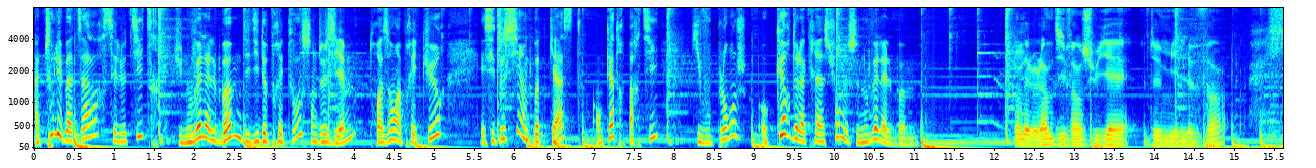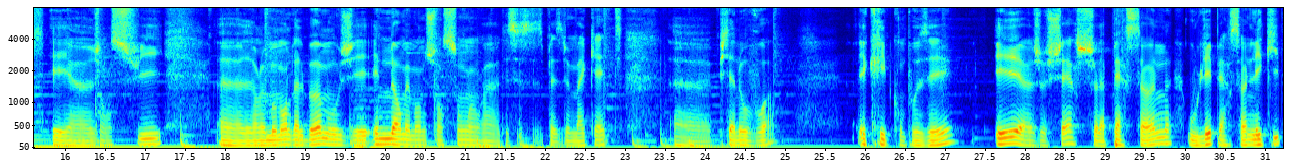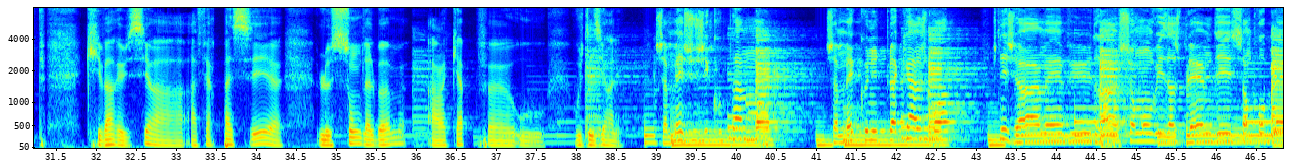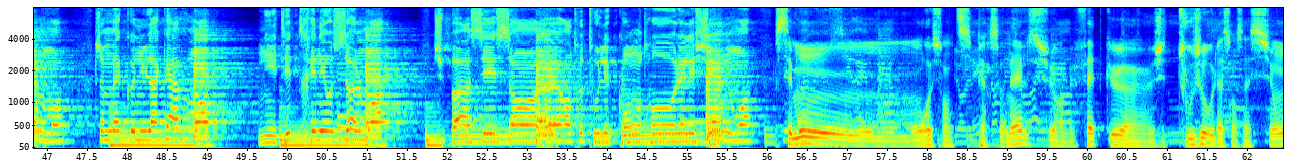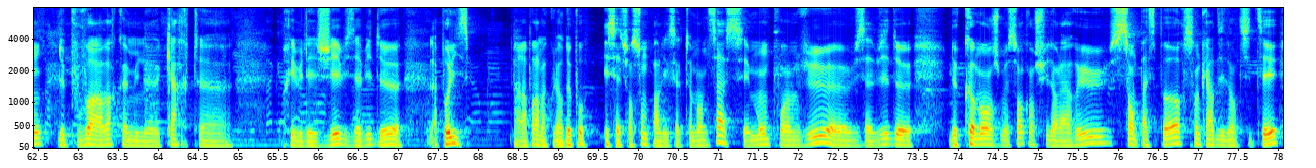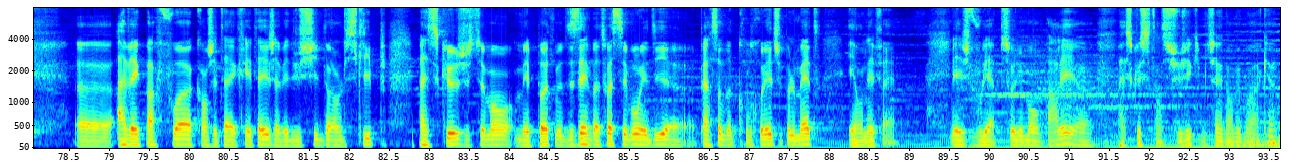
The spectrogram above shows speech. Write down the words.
À tous les bâtards, c'est le titre du nouvel album d'Eddie Depreto, son deuxième, trois ans après Cure, et c'est aussi un podcast en quatre parties qui vous plonge au cœur de la création de ce nouvel album. On est le lundi 20 juillet 2020 et euh, j'en suis euh, dans le moment de l'album où j'ai énormément de chansons, euh, des espèces de maquettes, piano-voix, écrites, composées, et euh, je cherche la personne ou les personnes, l'équipe qui va réussir à, faire passer euh, le son de l'album à un cap euh, où, où je désire aller. Jamais jugé coupable, moi. Jamais connu de plaquage, moi. Je n'ai jamais vu de rage sur mon visage blême sans problème, moi. Jamais connu la gave, moi. Ni été traîné au sol, moi. Je suis passé sans heure entre tous les contrôles et les chaînes, moi. C'est mon, ressenti personnel sur le fait que euh, j'ai toujours eu la sensation de pouvoir avoir comme une carte euh, privilégiée vis-à-vis de la police par rapport à ma couleur de peau. Et cette chanson parle exactement de ça. C'est mon point de vue euh, vis-à-vis de, de comment je me sens quand je suis dans la rue, sans passeport, sans carte d'identité, euh, avec parfois, quand j'étais avec Retail, j'avais du shit dans le slip parce que justement mes potes me disaient bah toi c'est bon Eddie, euh, personne va te contrôler, tu peux le mettre. Et en effet, mais je voulais absolument en parler euh, parce que c'est un sujet qui me tient énormément à cœur.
